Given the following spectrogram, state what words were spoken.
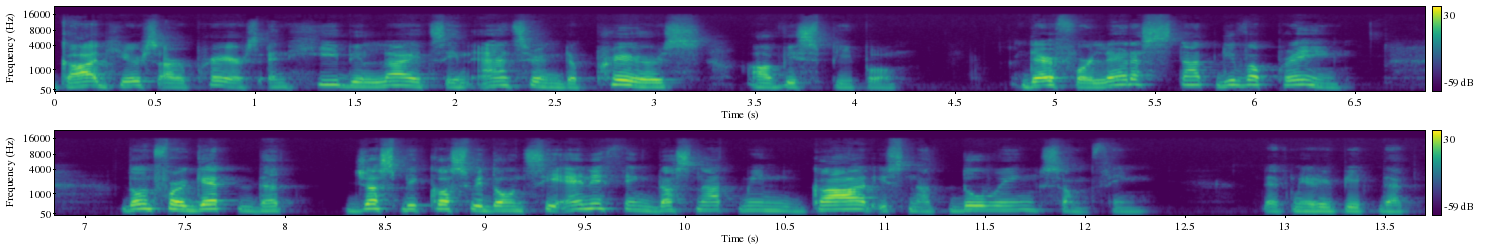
God hears our prayers and He delights in answering the prayers of His people. Therefore, let us not give up praying. Don't forget that just because we don't see anything does not mean God is not doing something. Let me repeat that.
